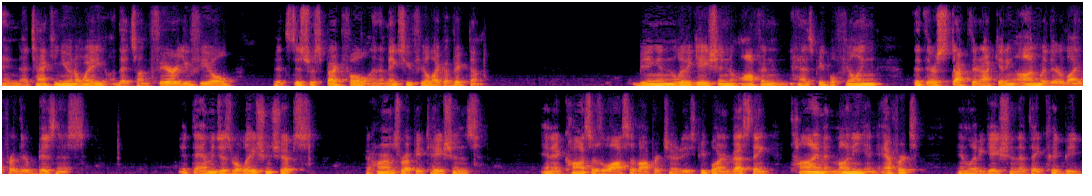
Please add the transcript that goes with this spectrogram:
and attacking you in a way that's unfair, you feel, that's disrespectful, and that makes you feel like a victim. Being in litigation often has people feeling that they're stuck, they're not getting on with their life or their business. It damages relationships, it harms reputations, and it causes loss of opportunities. People are investing time and money and effort in litigation that they could be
